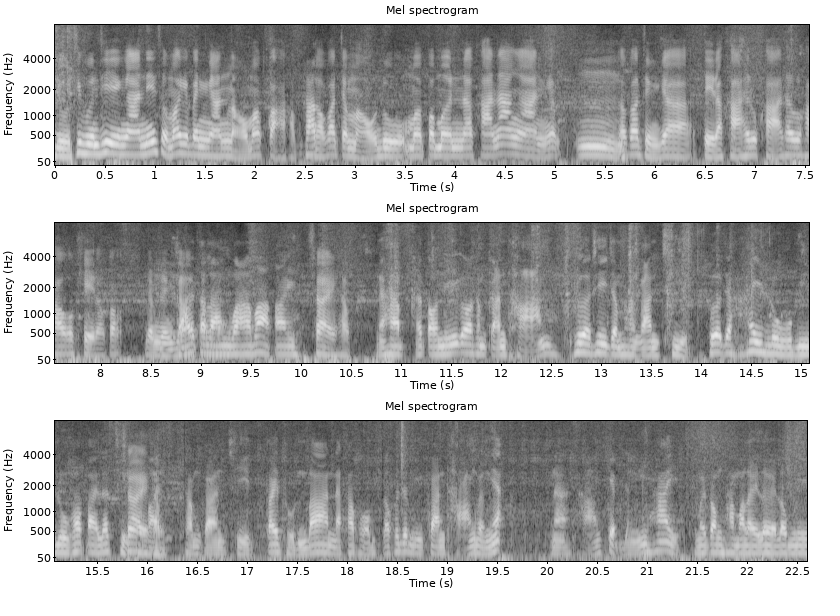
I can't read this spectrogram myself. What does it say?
อยู่ที่พื้นที่งานนี้ส่วนมากจะเป็นงานเหมามากกว่าครับ ครับเราก็จะเหมาดูมาประเมินราคาหน้างานครับอืม แล้วก็ถึงจะตีราคาให้ลูกค้าถ้าลูกค้าโอเคเราก็ดำเนินการร้อยตารางวาว่าไปใช่ครับ นะครับ แล้วตอนนี้ก็ทำการถางเพื่อที่จะทำการฉีด เพื่อจะให้รูมีรูเข้าไปแล้วฉีดใช่เข้าไปครับ ทำการฉีดใต้ถุนบ้านนะครับผมเราก็จะมีการถางแบบเนี้ย นะถางเก็บอย่างนี้ให้ไม่ต้องทำอะไรเลย เรามี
